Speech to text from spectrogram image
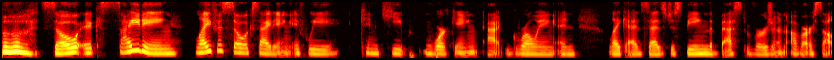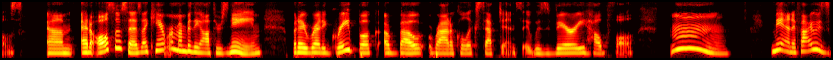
oh, it's so exciting. Life is so exciting if we can keep working at growing and like Ed says just being the best version of ourselves. Um, Ed also says, I can't remember the author's name, but I read a great book about radical acceptance. It was very helpful. Mm, man, if I was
